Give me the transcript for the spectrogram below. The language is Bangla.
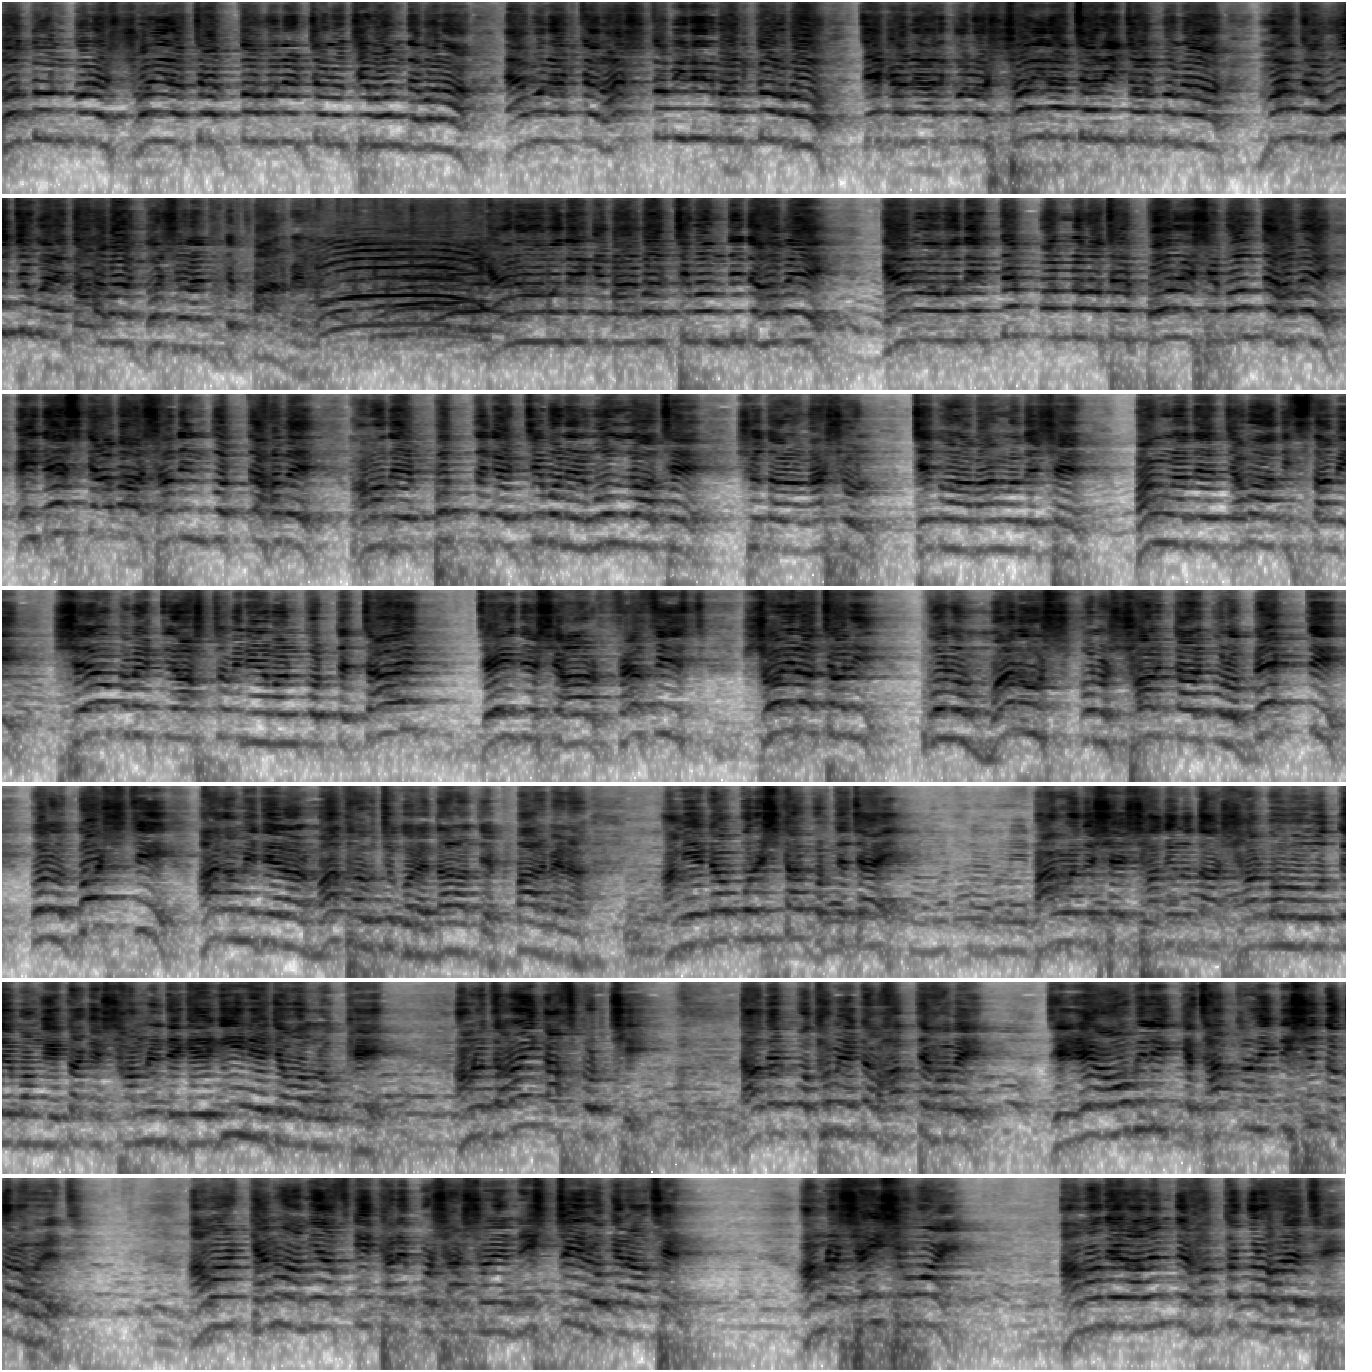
নতুন করে স্বৈরাচার দমনের জন্য জীবন দেব না। এমন একটা রাষ্ট্র বিনির্মাণ করব যেখানে আর কোনো স্বৈরাচারী জন্ম নেওয়ার মাথা উঁচু করে তার আবার ঘোষণা দিতে পারবে না কেন আমাদেরকে বারবার জীবন দিতে হবে কেন আমাদের তেপ্পান্ন বছর পরে এসে বলতে হবে এই দেশকে আবার স্বাধীন করতে হবে আমাদের প্রত্যেকের জীবনের আছে সুতরাং আসুন, চেতনা বাংলাদেশের বাংলাদেশ জামাত ইসলামী সেরকম একটি রাষ্ট্র নির্মাণ করতে চায় যেই দেশে আর ফ্যাসিস্ট স্বৈরাচারী কোন মানুষ, কোন সরকার, কোন ব্যক্তি, কোন গোষ্ঠী আগামী দিন আর মাথা উঁচু করে দাঁড়াতে পারবে না। আমি এটাও পরিষ্কার করতে চাই, বাংলাদেশের স্বাধীনতা সার্বভৌমত্ব এবং এটাকে সামনের দিকে এগিয়ে নিয়ে যাওয়ার লক্ষ্যে আমরা যারাই কাজ করছি, তাদের প্রথমে এটা ভাবতে হবে যে এ আওয়ামী লীগকে ছাত্রলীগ নিষিদ্ধ করা হয়েছে। আমার কেন আমি আজকে এখানে প্রশাসনের নিশ্চয়ই লোকেরা আছেন? আমরা সেই সময় আমাদের আলেমদের হত্যা করা হয়েছে,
